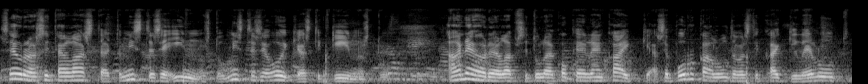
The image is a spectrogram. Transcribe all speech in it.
seuraa sitä lasta, että mistä se innostuu, mistä se oikeasti kiinnostuu. ADHD-lapsi tulee kokeilemaan kaikkea. Se purkaa luultavasti kaikki lelut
